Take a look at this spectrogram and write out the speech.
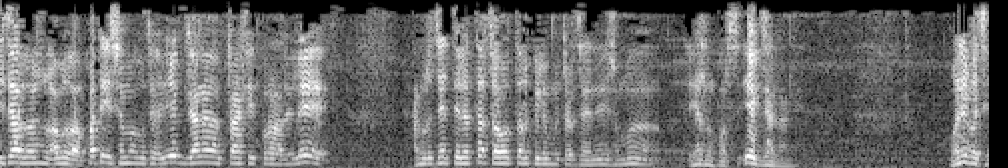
विचार गर्नु अब कतिसम्म उच्च एकजना ट्राफिक प्रहरीले हाम्रो चाहिँ त्रिहत्तर चौहत्तर किलोमिटर चाहिँ निसम्म हेर्नुपर्छ एकजनाले। भनेपछि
